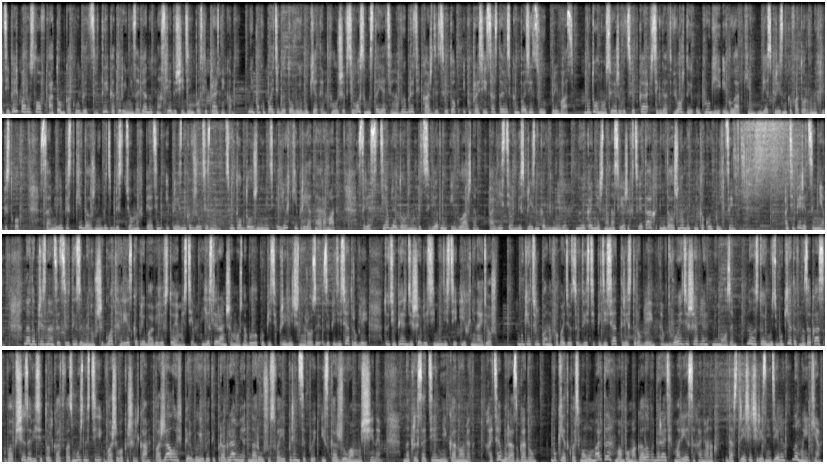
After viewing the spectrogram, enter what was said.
А теперь пару слов о том, как выбрать цветы, которые не завянут на следующий день после праздника. Не покупайте готовые букеты. Лучше всего самостоятельно выбрать каждый цветок и попросить составить композицию при вас. Бутоны у свежего цветка всегда твердые, упругие и гладкие, без признаков оторванных лепестков. Сами лепестки должны быть без темных пятен и признаков желтизны. Цветок должен иметь легкий приятный аромат. Срез стебля должен быть светлым и влажным, а листья без признаков гнили. Ну и, конечно, на свежих цветах не должно быть никакой пыльцы. А теперь о цене. Надо признаться, цветы за минувший год резко прибавили в стоимости. Если раньше можно было купить приличные розы за 50 рублей, то теперь дешевле 70 их не найдешь. Букет тюльпанов обойдется в 250-300 рублей, вдвое дешевле мимозы. Ну а стоимость букетов на заказ вообще зависит только от возможностей вашего кошелька. Пожалуй, впервые в этой программе нарушу свои принципы и скажу вам, мужчины, на красоте не экономят, хотя бы раз в году. Букет к 8 марта вам помогала выбирать Мария Саханенок. До встречи через неделю на «Маяке».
